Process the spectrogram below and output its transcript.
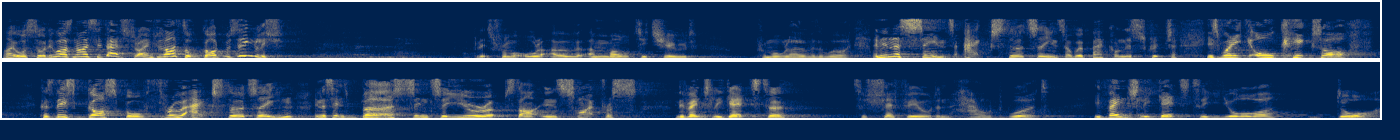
I always thought he was. And I said, that's strange, because I thought God was English. But it's from all over, a multitude from all over the world. And in a sense, Acts 13, so we're back on this scripture, is when it all kicks off. Because this gospel, through Acts 13, in a sense, bursts into Europe, starting in Cyprus, and eventually gets to, to Sheffield and Harold Wood. Eventually gets to your door.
